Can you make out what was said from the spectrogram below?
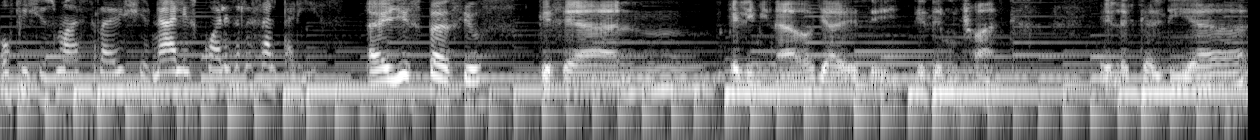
oficios más tradicionales, ¿cuáles resaltarías? Hay espacios que se han eliminado ya desde, desde mucho antes la alcaldía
